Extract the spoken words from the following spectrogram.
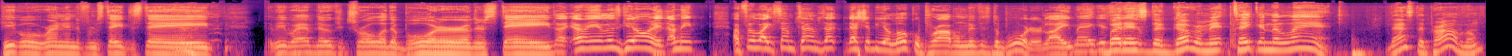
people running from state to state people have no control of the border of their state like I mean let's get on it I mean I feel like sometimes that that should be a local problem if it's the border like man but it's the government taking the land. That's the problem.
